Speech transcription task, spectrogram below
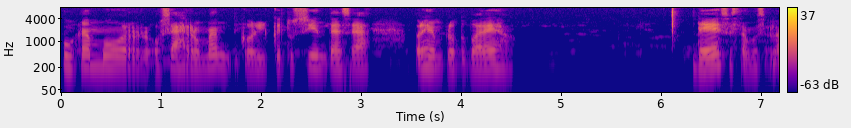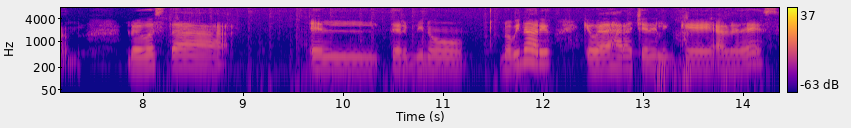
un amor, o sea, romántico, el que tú sientes hacia, por ejemplo, tu pareja. De eso estamos hablando. Luego está el término no binario, que voy a dejar a Cherilyn que hable de eso.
